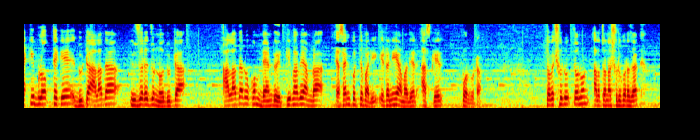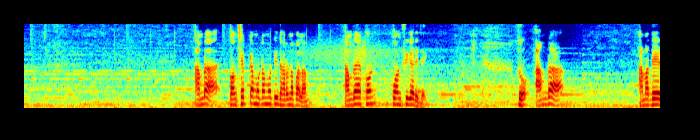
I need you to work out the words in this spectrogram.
একই ব্লক থেকে দুইটা আলাদা ইউজারের জন্য দুটা আলাদা রকম ব্যান্ডউইথ কীভাবে আমরা অ্যাসাইন করতে পারি, এটা নিয়ে আমাদের আজকের পর্বটা। তবে শুরু, চলুন আলোচনা শুরু করা যাক। আমরা কনসেপ্টটা মোটামুটি ধারণা পালাম। আমরা এখন কনফিগারে যাই। তো আমরা আমাদের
